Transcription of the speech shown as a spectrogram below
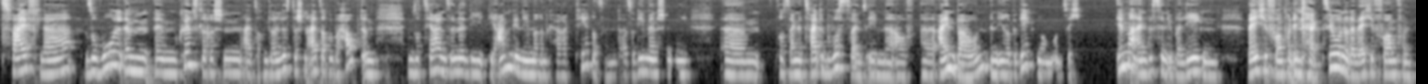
Zweifler sowohl im, im, künstlerischen als auch im journalistischen als auch überhaupt im, im sozialen Sinne die, die angenehmeren Charaktere sind. Also die Menschen, die ähm, sozusagen eine zweite Bewusstseinsebene auf, äh, einbauen in ihre Begegnung und sich immer ein bisschen überlegen, welche Form von Interaktion oder welche Form von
